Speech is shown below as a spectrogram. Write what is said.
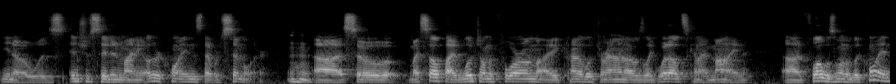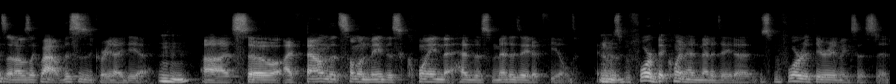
you know, was interested in mining other coins that were similar. Mm -hmm. uh, so myself, I looked on the forum, I kind of looked around, I was like, what else can I mine? Uh, FLO was one of the coins, and I was like, wow, this is a great idea. Mm -hmm. uh, so I found that someone made this coin that had this metadata field. And it was mm-hmm. before Bitcoin had metadata. It was before Ethereum existed.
